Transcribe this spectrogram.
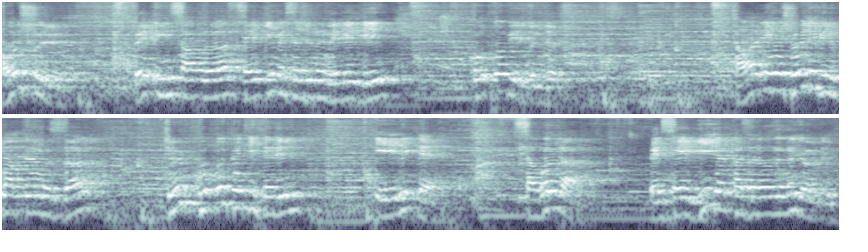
hoşgörü ve insanlığa sevgi mesajının verildiği kutlu bir gündür. Tarihe şöyle bir baktığımızda tüm kutlu fetihlerin iyilikle, sabırla ve sevgiyle kazanıldığını gördük.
